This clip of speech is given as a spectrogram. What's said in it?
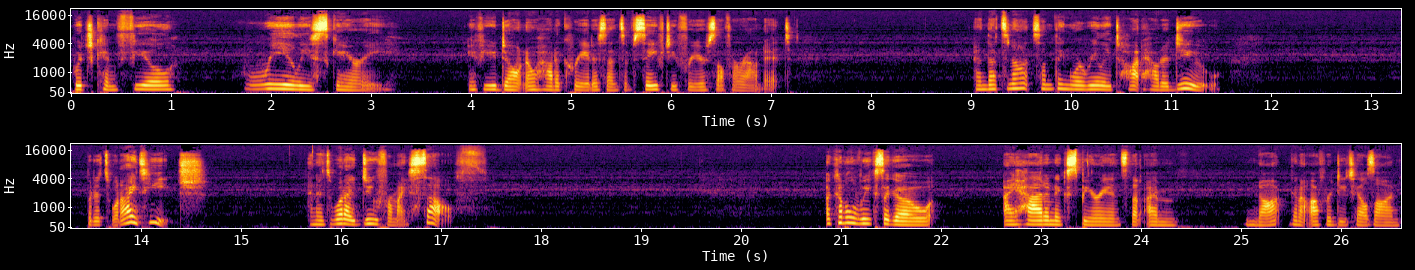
which can feel really scary if you don't know how to create a sense of safety for yourself around it. And that's not something we're really taught how to do. But it's what I teach. And it's what I do for myself. A couple of weeks ago, I had an experience that I'm not going to offer details on,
